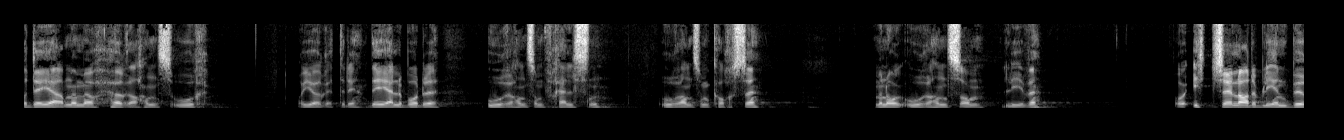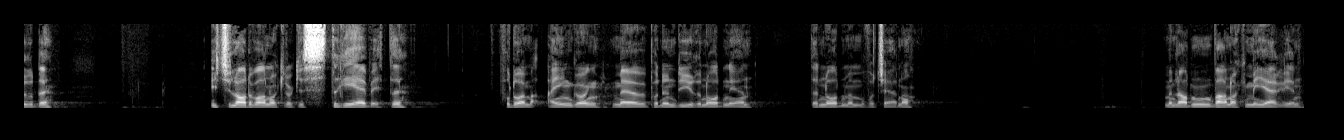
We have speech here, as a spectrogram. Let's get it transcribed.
Og det gjør vi med å høre Hans ord og gjøre etter dem. Det gjelder både ordet hans om frelsen, ordet hans om korset, men òg ordet hans om livet. Og ikke la det bli en byrde. Ikke la det være noe dere strever etter, for da er vi en gang med over på den dyre nåden igjen. Den nåden vi må fortjene. Men la den være noe vi gjør inn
